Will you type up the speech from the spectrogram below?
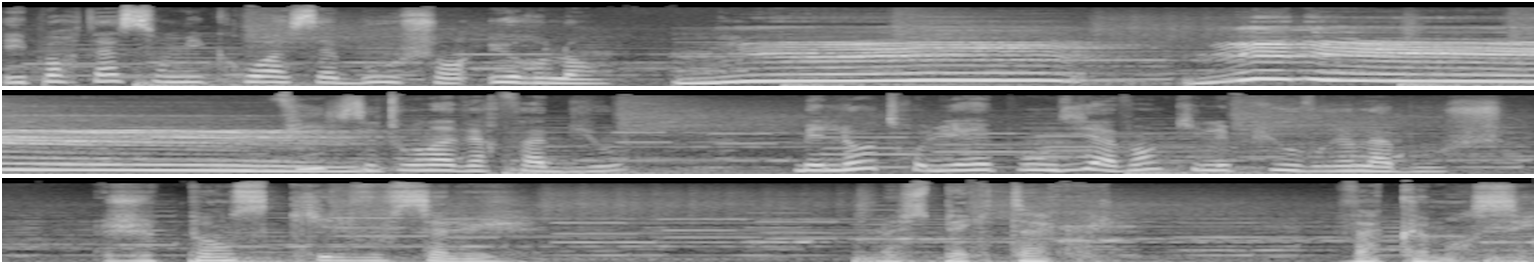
et porta son micro à sa bouche en hurlant. Phil se tourna vers Fabio, mais l'autre lui répondit avant qu'il ait pu ouvrir la bouche. Je pense qu'il vous salue. Le spectacle va commencer.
